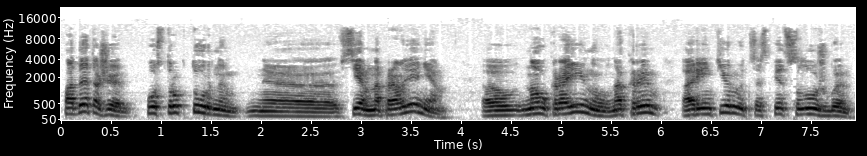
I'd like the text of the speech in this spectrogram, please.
под это же по структурным э, всем направлениям э, на Украину, на Крым ориентируются спецслужбы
